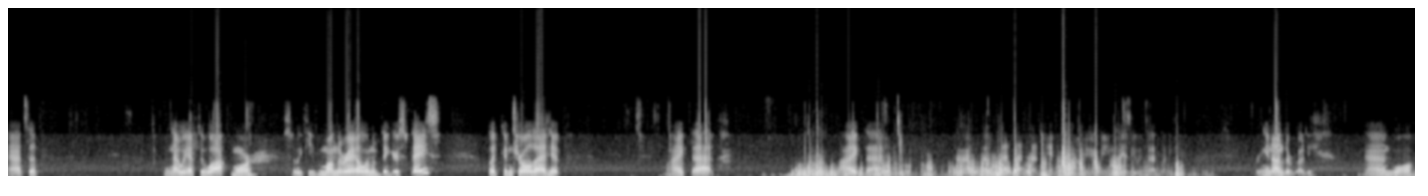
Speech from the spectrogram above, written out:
That's it. And now we have to walk more. So we keep him on the rail in a bigger space, but control that hip. Like that. Like that. You're being with that leg. Bring it under, buddy. And walk.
